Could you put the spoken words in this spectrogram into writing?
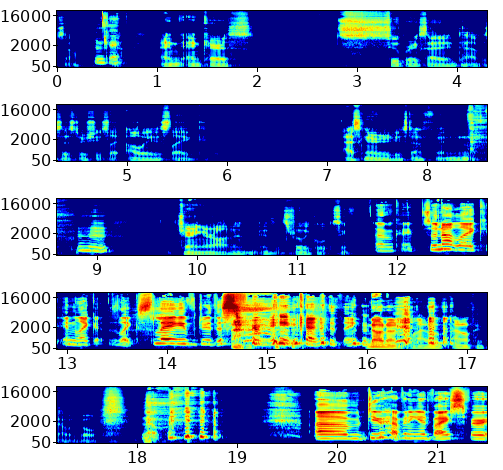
so Okay. and and Kara's super excited to have a sister she's like always like asking her to do stuff and hmm cheering her on and it- it's really cool to see Okay. So not like in like like slave do this for me kind of thing. no no no i don't i don't think that would go No. Um, do you have any advice for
